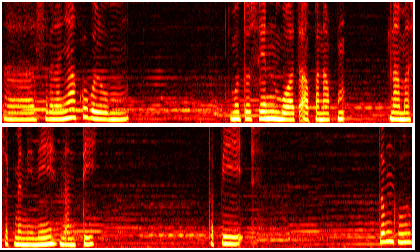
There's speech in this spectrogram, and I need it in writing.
Uh, sebenarnya aku belum mutusin buat apa na nama segmen ini nanti tapi tunggu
